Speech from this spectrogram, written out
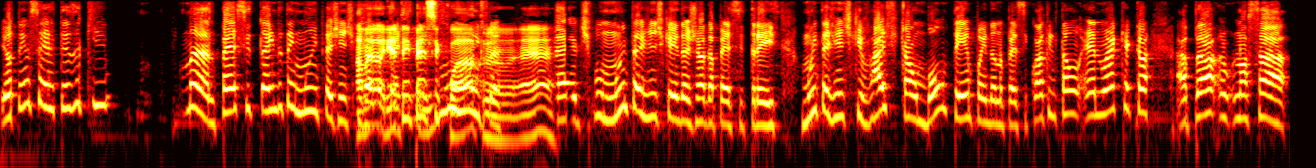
eu tenho certeza que Mano, PS ainda tem muita gente que a joga maioria PS3. tem PS4, muita, é. é. Tipo, muita gente que ainda joga PS3, muita gente que vai ficar um bom tempo ainda no PS4, então é, não é que aquela. A, a nossa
